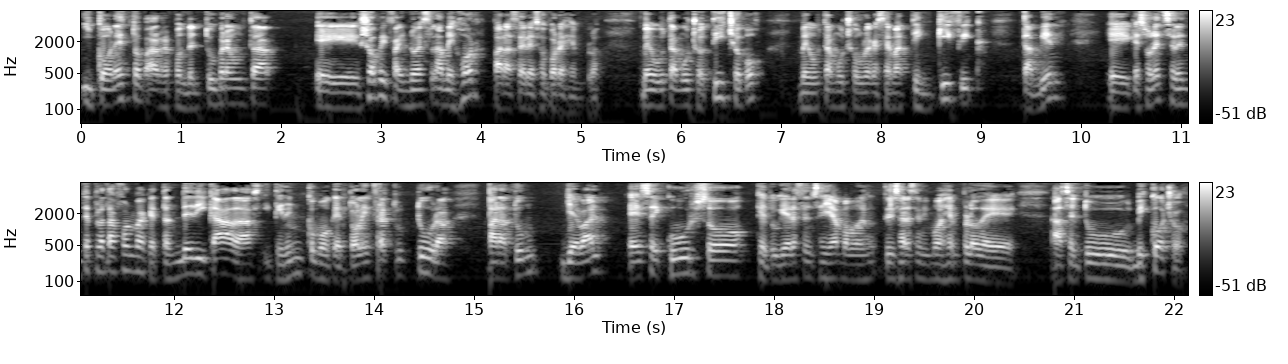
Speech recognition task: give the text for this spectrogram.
Y con esto, para responder tu pregunta, eh, Shopify no es la mejor para hacer eso, por ejemplo. Me gusta mucho Teachable, me gusta mucho una que se llama Thinkific también, eh, que son excelentes plataformas que están dedicadas y tienen como que toda la infraestructura para tú llevar ese curso que tú quieres enseñar, vamos a utilizar ese mismo ejemplo de hacer tu bizcocho o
